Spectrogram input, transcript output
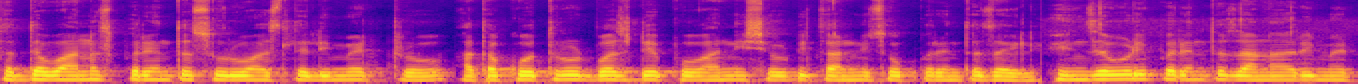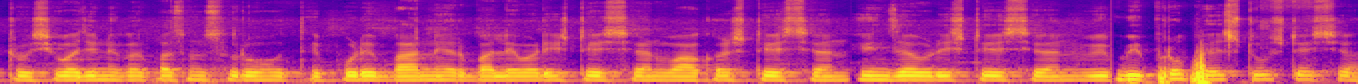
सध्या वानसपर्यंत सुरू असलेली मेट्रो आता कोथरूड बस डेपो आणि शेवटी चांदणी चौकपर्यंत जाईल. हिंजवडीपर्यंत जाणारी मेट्रो शिवाजीनगरपासून सुरू होते. पुढे Baner Balewadi station Wakad station Hinjewadi station वि- विप्रो फेज टू स्टेशन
